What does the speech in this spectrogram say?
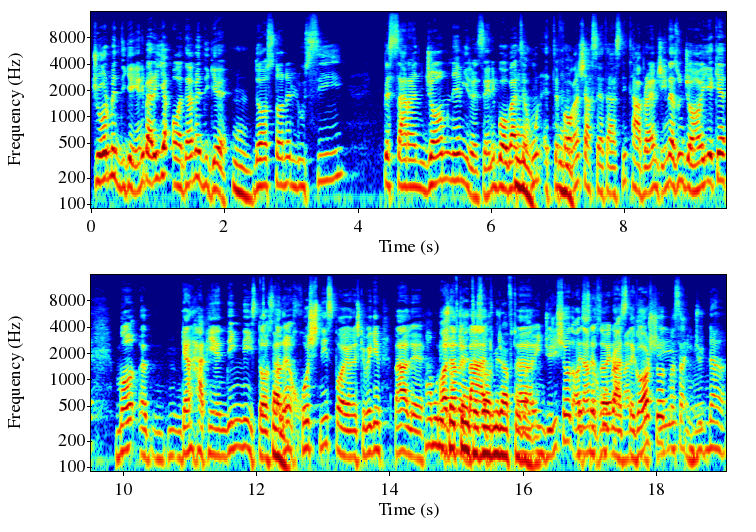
جرم دیگه یعنی برای یه آدم دیگه داستان لوسی به سرانجام نمی‌رسه. یعنی بابت اون اتفاقا شخصیت اصلی تبرئه میشه. این از اون جاهاییه که ما میگن هپی اندینگ نیست. داستانه بله. خوش نیست پایانش که بگیم بله همونی آدم شد که انتظار می‌رفت بله. اینجوری شد. آدم خوب رستگار شد. مثلا اینجوری نه.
